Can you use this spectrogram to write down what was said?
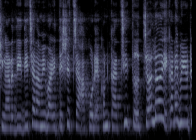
সিঙাড়া দিয়ে দিয়েছে আর আমি বাড়িতে এসে চা করে এখন খাচ্ছি। তো চলো, এখানে ভিডিওটা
